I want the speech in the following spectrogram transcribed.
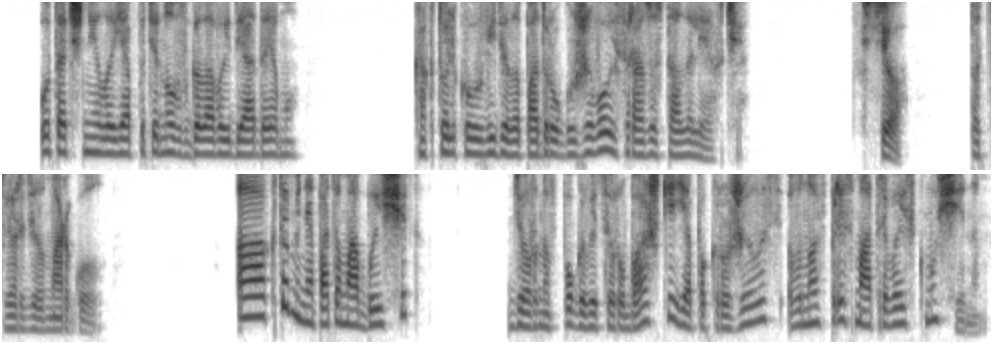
— уточнила я, потянув с головы диадему. Как только увидела подругу живой, сразу стало легче. Все, подтвердил Маргул. «А кто меня потом обыщет?» Дёрнув пуговицу рубашки, я покружилась, вновь присматриваясь к мужчинам.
